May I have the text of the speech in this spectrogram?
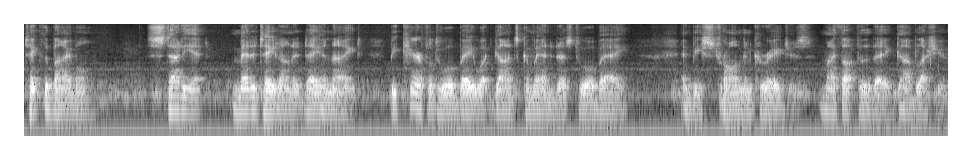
take the Bible, study it, meditate on it day and night. Be careful to obey what God's commanded us to obey, and be strong and courageous. My thought for the day. God bless you.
